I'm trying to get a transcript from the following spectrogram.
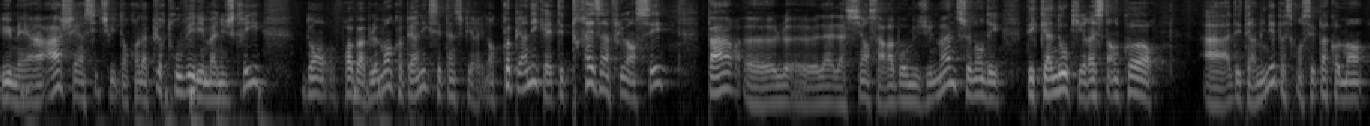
lui met un H, et ainsi de suite. Donc on a pu retrouver les manuscrits dont probablement Copernic s'est inspiré. Donc Copernic a été très influencé par euh, la, science arabo-musulmane, selon des, canaux qui restent encore à déterminer, parce qu'on ne sait pas comment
